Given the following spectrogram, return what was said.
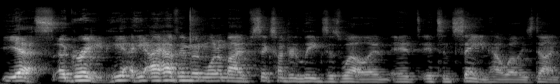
Yes, agreed. He, he I have him in one of my 600 leagues as well, and it, it's insane how well he's done.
